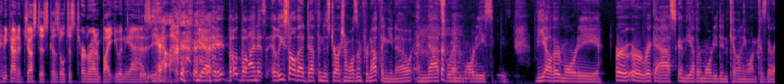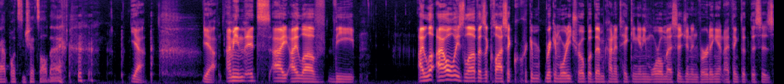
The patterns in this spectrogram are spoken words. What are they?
any kind of justice because it'll just turn around and bite you in the ass. yeah yeah, it, the, the line is at least all that death and destruction wasn't for nothing, you know. And that's when Morty sees the other Morty, or, or Rick asks, and the other Morty didn't kill anyone because they're at Blips and Chitz all day. Yeah, yeah. I mean, it's I I love the. I, lo- I always love as a classic Rick and, Rick and Morty trope of them kind of taking any moral message and inverting it, and I think that this is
